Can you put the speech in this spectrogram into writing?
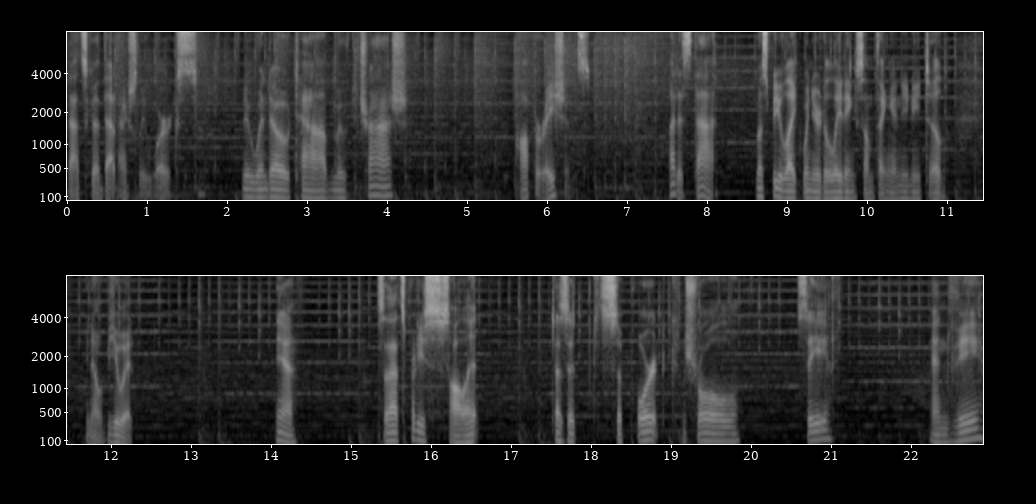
That's good, that actually works. New window, tab, move to trash. Operations. What is that? Must be like when you're deleting something and you need to, you know, view it. Yeah. So that's pretty solid. Does it support Control C and V?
